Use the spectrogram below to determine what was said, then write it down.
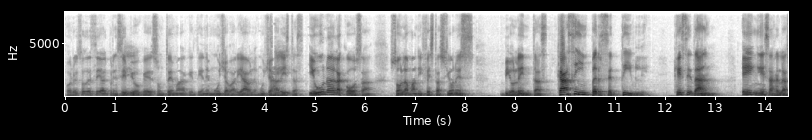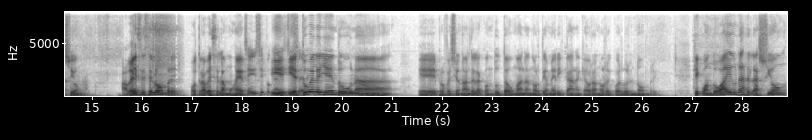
Por eso decía al principio que es un tema que tiene muchas variables, muchas aristas. Y una de las cosas son las manifestaciones violentas, casi imperceptibles, que se dan en esa relación. A veces el hombre, otra vez la mujer. y, estuve leyendo una eh, profesional de la conducta humana norteamericana, que ahora no recuerdo el nombre, que cuando hay una relación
